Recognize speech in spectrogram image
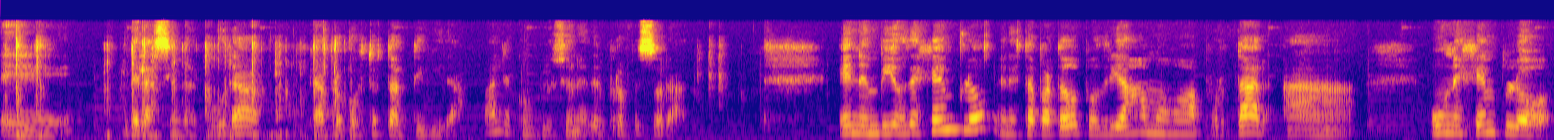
eh, de la asignatura que ha propuesto esta actividad, ¿vale? Conclusiones del profesorado. En envíos de ejemplo, en este apartado podríamos aportar a un ejemplo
